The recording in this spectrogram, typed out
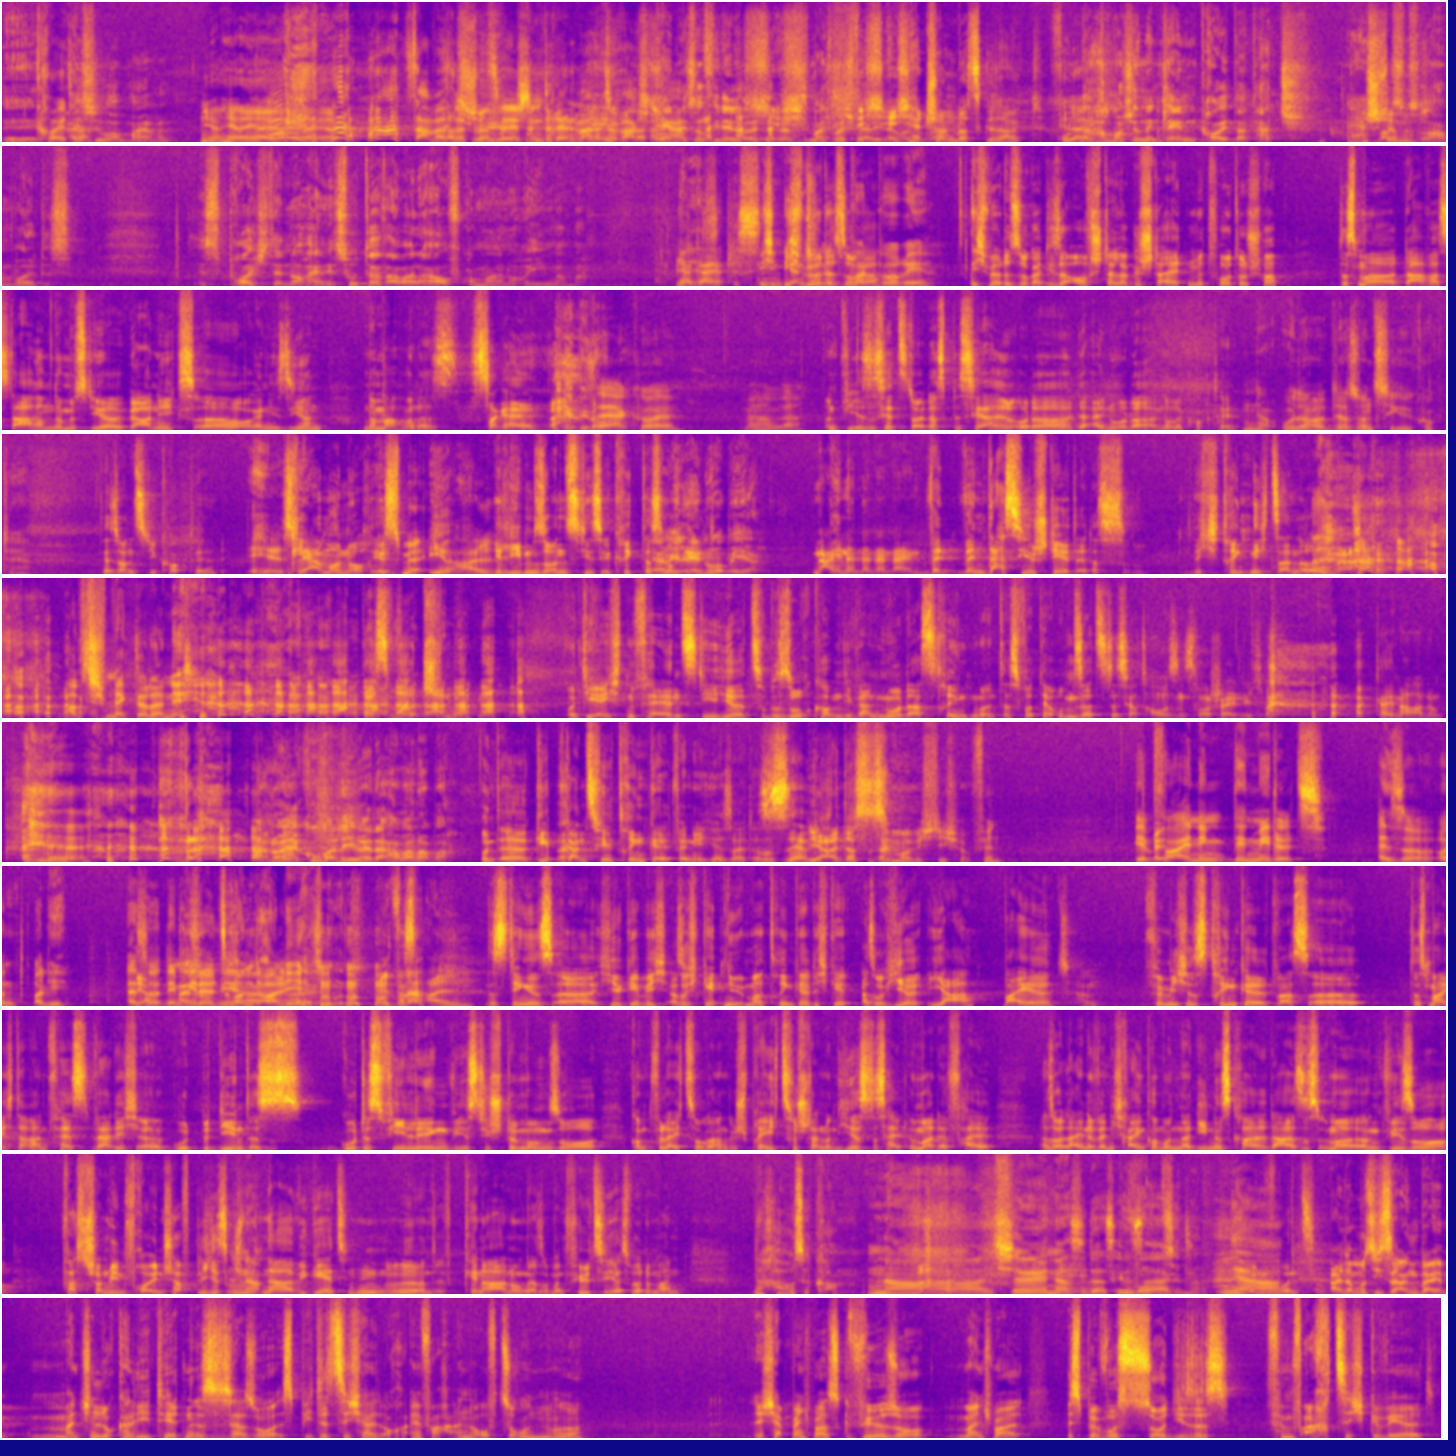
äh, Kräuter. Weißt du überhaupt, Marvin? Ja, ja, ja, ja, ja, ja. ist aber so schon. zwischendrin mal Ich trocken. kenne ja. so viele Leute, das ist manchmal schwer. Ich, ich Namen hätte schon was gesagt. Und da Vielleicht. haben wir schon einen kleinen Kräutertouch, Ja, was du so haben wolltest. Es bräuchte noch eine Zutat, aber darauf kommen wir noch irgendwann mal. Ja, geil. Das Ich, ich, würde sogar, Potpourri. ich würde sogar diese Aufsteller gestalten mit Photoshop. Dass wir da was da haben. Da müsst ihr gar nichts äh, organisieren und dann machen wir das. Ist doch geil. Sehr cool. Machen wir. Und wie ist es jetzt, Deuter Spezial oder der eine oder andere Cocktail? Ja, oder der sonstige Cocktail. Der sonst die Cocktail? Ey, ist, Klären wir noch. Ihr, Ist mir ihr, egal. Ihr lieben Sonstis, ihr kriegt das Er noch. will eh nur Bier. Nein, nein, nein, nein, nein. Wenn, wenn das hier steht, ey, das, ich trinke nichts anderes mehr. Ob es schmeckt oder nicht. Das wird schmecken. Und die echten Fans, die hier zu Besuch kommen, die werden nur das trinken und das wird der Umsatz des Jahrtausends wahrscheinlich. Keine Ahnung. Der neue Cuba Libre der Havana Bar. Und äh, gebt ganz viel Trinkgeld, wenn ihr hier seid. Das ist sehr wichtig. ja, das ist immer wichtig auf jeden Ja, Vor allen Dingen den Mädels. Also, und Olli. Also Ja. den Also Mädels mir und Olli. Alles gut. Fall. Etwas allen. Das Ding ist, äh, hier gebe ich, also ich gebe nie immer Trinkgeld. Ich gebe, also hier ja, weil für mich ist Trinkgeld was, äh, das mache ich daran fest, werde ich äh, gut bedient, ist es gutes Feeling, wie ist die Stimmung so, kommt vielleicht sogar ein Gespräch zustande und hier ist das halt immer der Fall. Also alleine, wenn ich reinkomme und Nadine ist gerade da, ist es immer irgendwie so fast schon wie ein freundschaftliches Gespräch. Ja. Na, wie geht's? Hm, hm, Und keine Ahnung, also man fühlt sich, als würde man nach Hause kommen. Na, schön hast du das Im gesagt. Wohnzimmer. Ja. Im Wohnzimmer. Aber da muss ich sagen, bei manchen Lokalitäten ist es ja so, es bietet sich halt auch einfach an, aufzurunden, oder? Ich habe manchmal das Gefühl, so manchmal ist bewusst so dieses 5,80 gewählt,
